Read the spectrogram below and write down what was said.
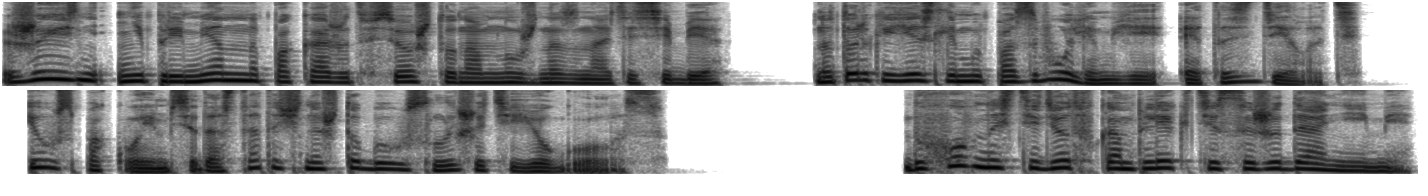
Жизнь непременно покажет все, что нам нужно знать о себе, но только если мы позволим ей это сделать и успокоимся достаточно, чтобы услышать ее голос. Духовность идет в комплекте с ожиданиями,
